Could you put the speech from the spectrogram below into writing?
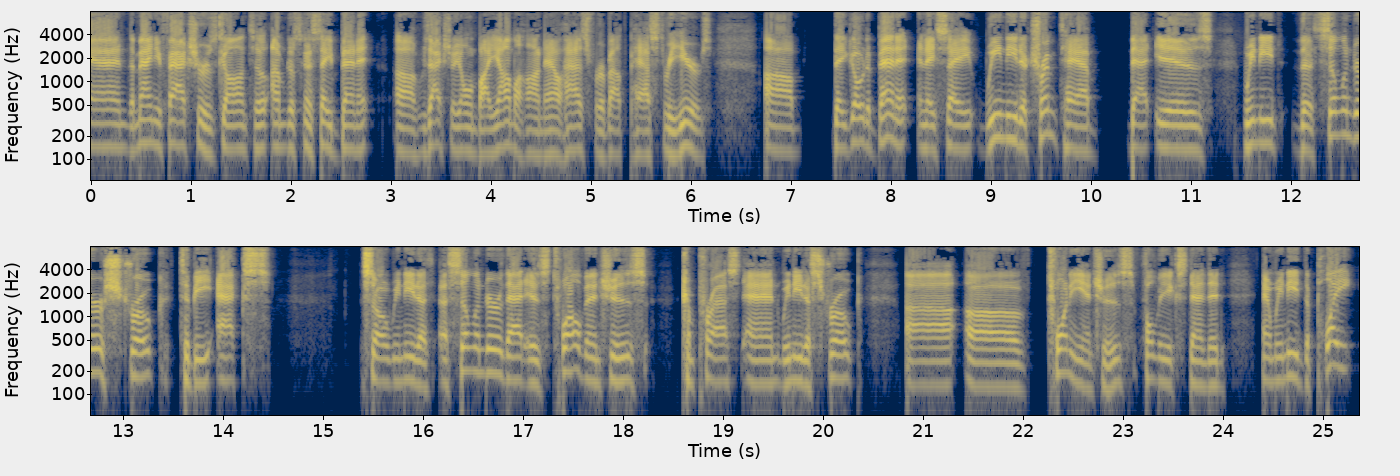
and the manufacturer has gone to, I'm just going to say Bennett, uh, who's actually owned by Yamaha now, has for about the past three years. Uh, they go to Bennett and they say, we need a trim tab that is, we need the cylinder stroke to be X. So we need a, a cylinder that is 12 inches compressed, and we need a stroke uh, of 20 inches fully extended, and we need the plate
